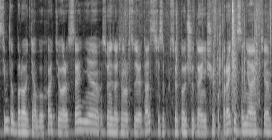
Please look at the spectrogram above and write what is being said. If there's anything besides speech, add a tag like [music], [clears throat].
Всім доброго дня, ви у Арсенія. Сьогодні заняття номер 119, я записую в той же день, що й попередні заняття.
